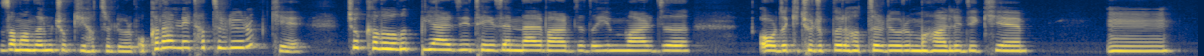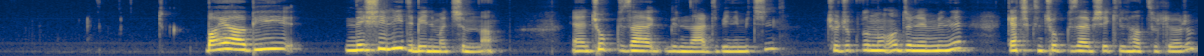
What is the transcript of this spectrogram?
zamanlarımı çok iyi hatırlıyorum. O kadar net hatırlıyorum ki. Çok kalabalık bir yerdi. Teyzemler vardı, dayım vardı. Oradaki çocukları hatırlıyorum mahalledeki. Hmm, bayağı bir neşeliydi benim açımdan. Yani çok güzel günlerdi benim için. Çocukluğumun o dönemini gerçekten çok güzel bir şekilde hatırlıyorum.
